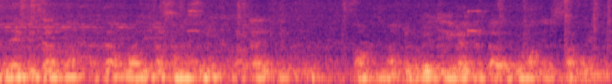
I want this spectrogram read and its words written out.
ഇതിനെ എത്തിച്ചേർന്ന എല്ലാ മാന്യ കസ്റ്റമേഴ്സിനും വളരെ നാട്ടിലുള്ള ജീവൻ എല്ലാവർക്കും അങ്ങനെ സ്ഥാപനമുണ്ട്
